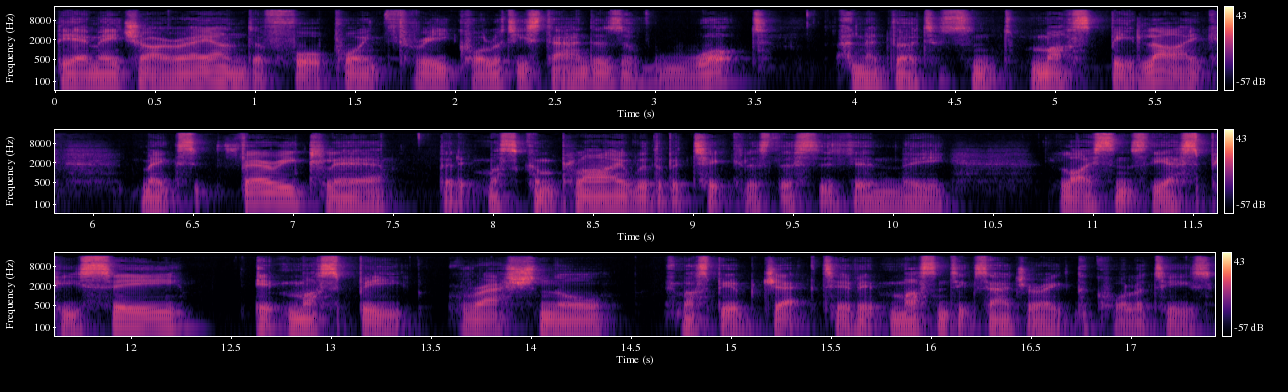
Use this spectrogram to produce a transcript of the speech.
the MHRA under 4.3 quality standards of what an advertisement must be like makes it very clear that it must comply with the particulars listed in the license, the SPC. It must be rational. It must be objective. It mustn't exaggerate the qualities.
